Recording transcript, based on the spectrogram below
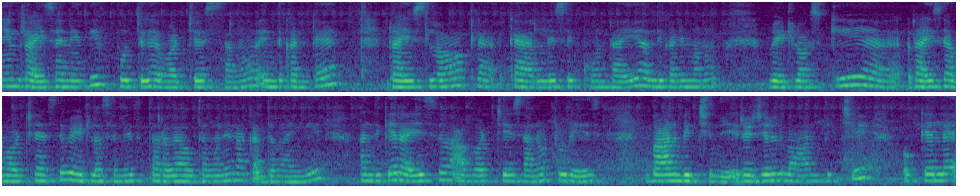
నేను రైస్ అనేది పూర్తిగా అవాయిడ్ చేస్తాను. ఎందుకంటే రైస్లో క్యాలరీస్ ఎక్కువ ఉంటాయి. అందుకని మనం వెయిట్ లాస్కి రైస్ అవాయిడ్ చేస్తే వెయిట్ లాస్ అనేది త్వరగా అవుతామని నాకు అర్థమైంది. అందుకే రైస్ అవాయిడ్ చేశాను టూ డేస్ బాగా అనిపించింది రిజల్ట్ బాగా అనిపించి ఒకేలే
